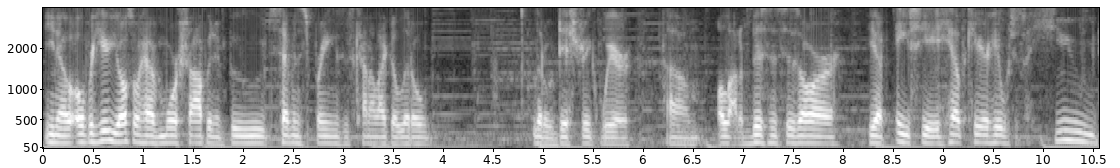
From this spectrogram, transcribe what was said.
you know, over here you also have more shopping and food. Seven Springs is kind of like a little little district where um, a lot of businesses are. You have HCA Healthcare here, which is a huge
